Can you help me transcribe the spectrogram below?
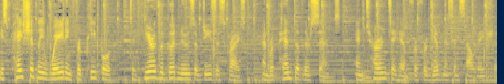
He's patiently waiting for people to hear the good news of Jesus Christ and repent of their sins and turn to him for forgiveness and salvation.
